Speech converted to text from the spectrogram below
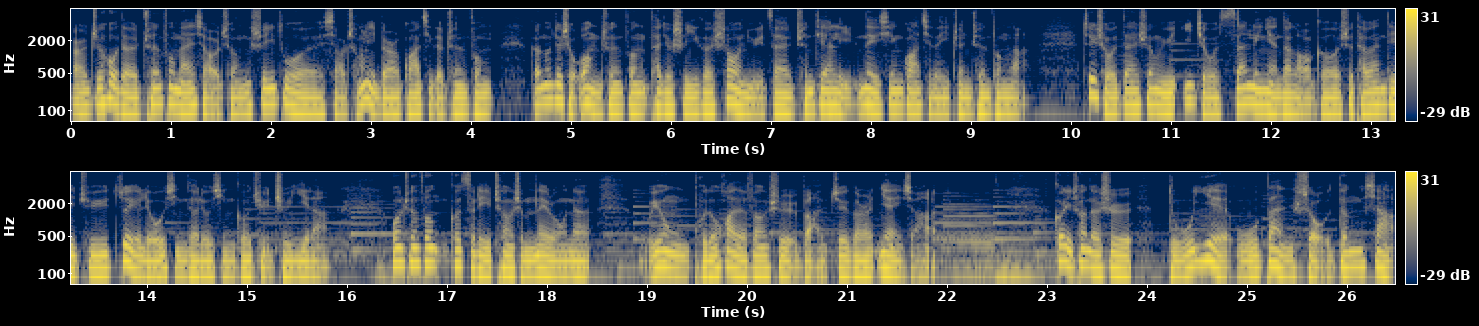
而之后的《春风满小城》是一座小城里边刮起的春风。刚刚这首《望春风》，它就是一个少女在春天里内心刮起的一阵春风了。这首诞生于一九三零年的老歌，是台湾地区最流行的流行歌曲之一了。《望春风》歌词里唱什么内容呢？我用普通话的方式把这歌念一下哈。歌里唱的是“独夜无伴手灯下，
